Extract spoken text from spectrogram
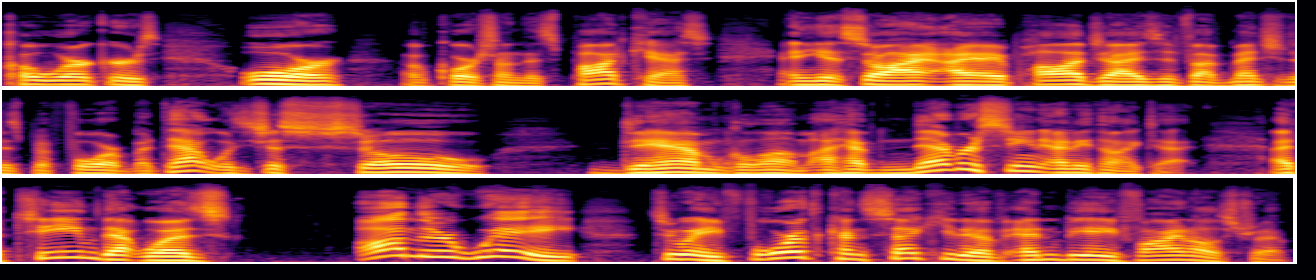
coworkers, or of course on this podcast. And yet, so I, I apologize if I've mentioned this before, but that was just so damn glum. I have never seen anything like that. A team that was on their way to a fourth consecutive NBA Finals trip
